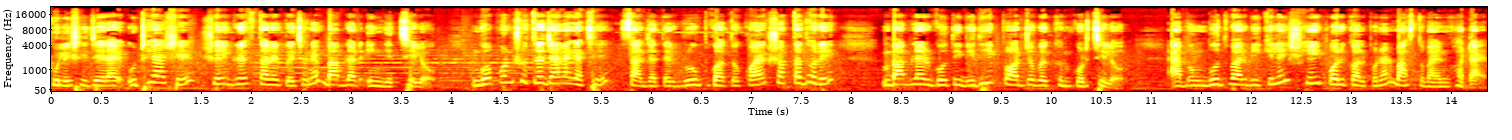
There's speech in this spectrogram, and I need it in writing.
পুলিশি জেরায় উঠে আসে সেই গ্রেফতারের পেছনে বাবলার ইঙ্গিত ছিল। গোপন সূত্রে জানা গেছে, সাজ্জাদের গ্রুপ গত কয়েক সপ্তাহ ধরে বাবলার গতিবিধি পর্যবেক্ষণ করছিল এবং বুধবার বিকেলে সেই পরিকল্পনার বাস্তবায়ন ঘটায়।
